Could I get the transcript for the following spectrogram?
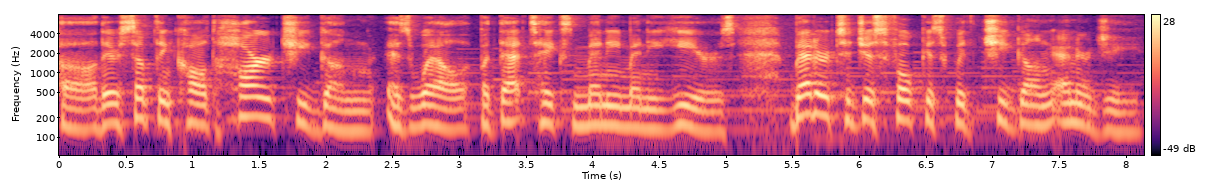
Uh, there's something called Har Qigong as well, but that takes many, many years. Better to just focus with Qigong energy,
